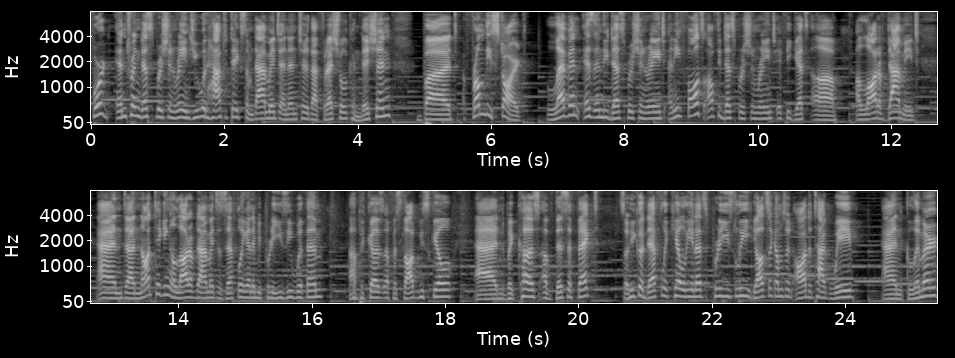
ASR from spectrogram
for entering desperation range, you would have to take some damage and enter that threshold condition. But from the start, Lewyn is in the desperation range and he falls off the desperation range if he gets uh, a lot of damage and uh, not taking a lot of damage is definitely going to be pretty easy with him uh, because of his slot skill and because of this effect. So he could definitely kill units pretty easily. He also comes with odd attack wave and glimmer.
